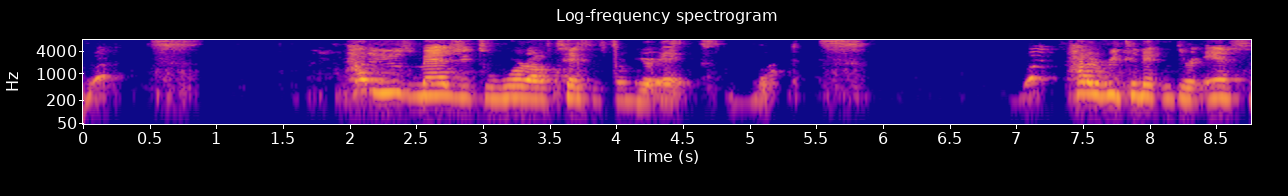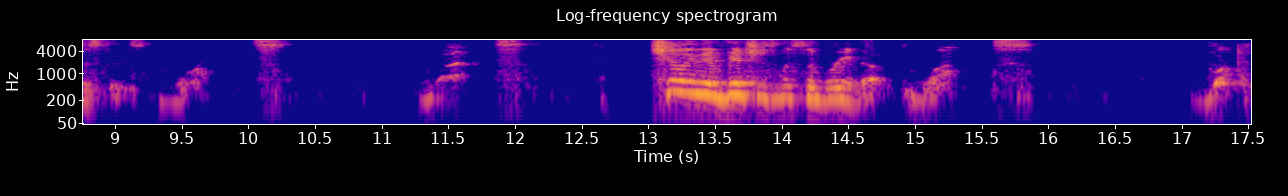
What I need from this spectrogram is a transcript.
What? How to use magic to ward off texts from your ex? What? What? How to reconnect with your ancestors? What? What? Chilling adventures with Sabrina? What? What?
